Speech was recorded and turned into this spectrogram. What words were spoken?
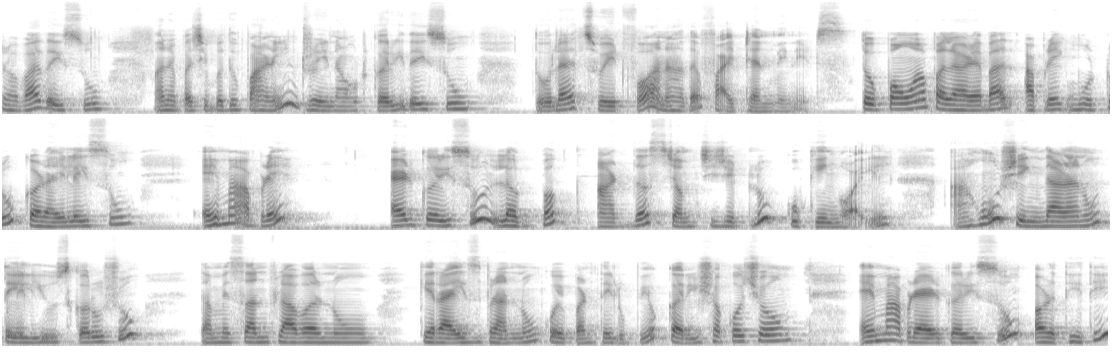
રવા દઈશું અને પછી બધું પાણી ડ્રેન આઉટ કરી દઈશું. તો let's wait for another five ten minutes તો પૌવા પલાળ્યા બાદ આપણે એક મોટું કઢાઈ લઈશું. એમાં આપણે એડ કરીશું લગભગ આઠ, દસ ચમચી જેટલું કુકિંગ ઓઇલ આ હું શિંગદાણાનું તેલ યુઝ કરું છું. તમે સનફ્લાવરનું કે રાઈસ બ્રાન્ડનું કોઈ પણ તેલ ઉપયોગ કરી શકો છો. એમાં આપણે એડ કરીશું અડધીથી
